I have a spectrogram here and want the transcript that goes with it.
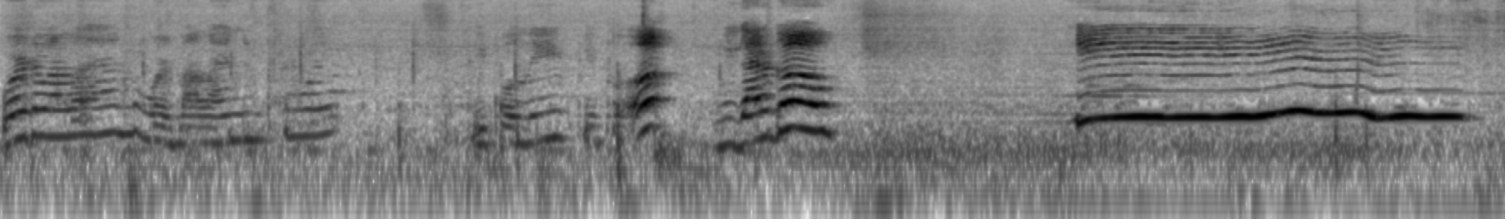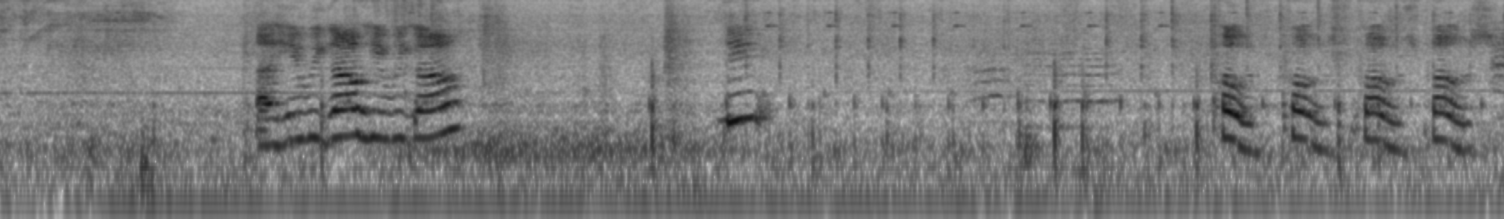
where do I land? Where's my landing point? People leave, people oh we gotta go. Uh, here we go, here we go. Pose, pose, pose, pose.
